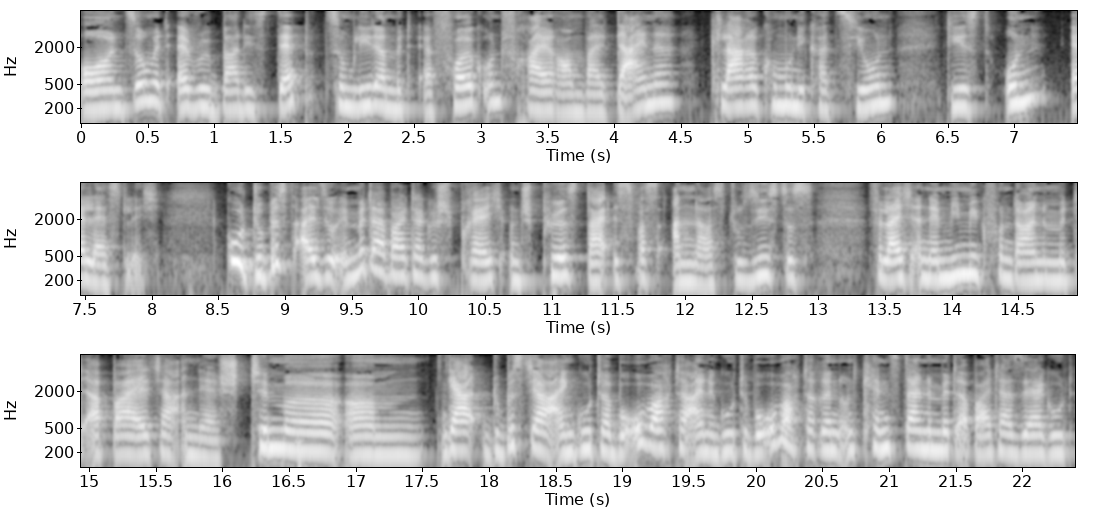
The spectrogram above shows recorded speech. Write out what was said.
und somit Everybody's Step zum Leader mit Erfolg und Freiraum, weil deine klare Kommunikation, die ist unerlässlich. Gut, du bist also im Mitarbeitergespräch und spürst, da ist was anders. Du siehst es vielleicht an der Mimik von deinem Mitarbeiter, an der Stimme. Ähm, ja, du bist ja ein guter Beobachter, eine gute Beobachterin und kennst deine Mitarbeiter sehr gut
